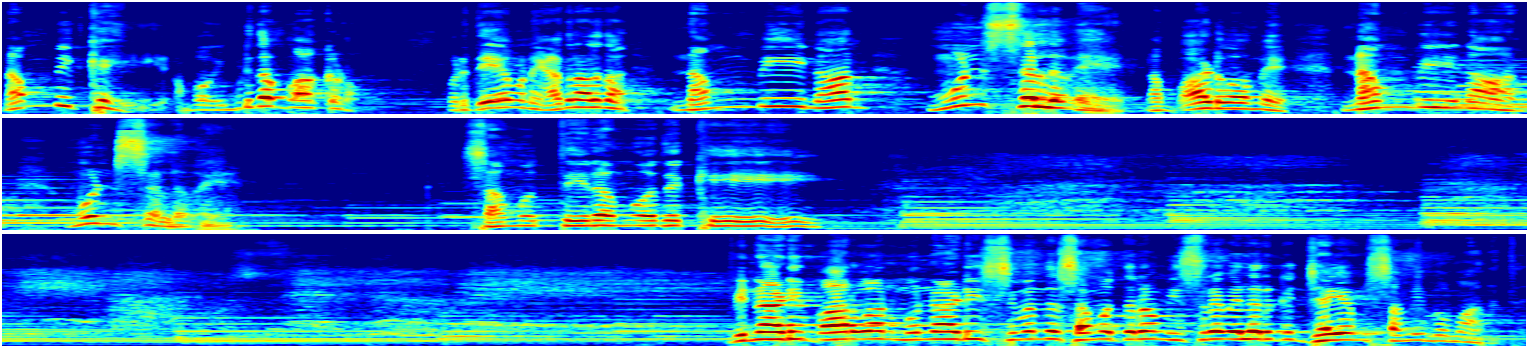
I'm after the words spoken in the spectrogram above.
நம்பிக்கை. அப்போ இப்படிதான் பார்க்கணும். ஒரு தேவனை. அதனாலதான் நம்பி நான் முன் செல்லுவேன். நம் பாடுவோமே. நம்பி நான் முன் செல்லுவேன். சமுத்திரம் ஒதுக்கி. பின்னாடி பார்வான் முன்னாடி சிவந்த சமுத்திரம். இஸ்ரவேலருக்கு ஜெயம் சமீபமானது.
